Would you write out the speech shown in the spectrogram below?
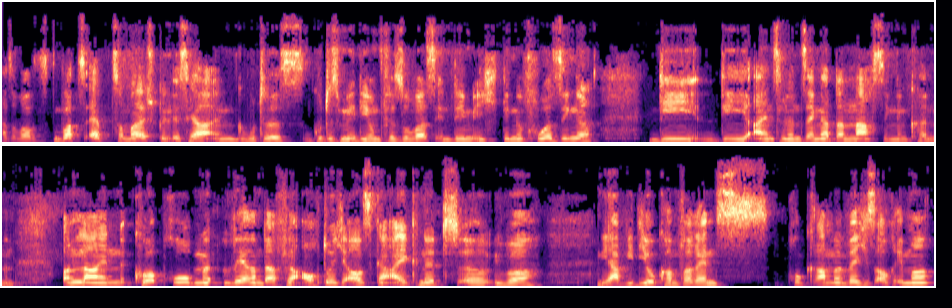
Also WhatsApp zum Beispiel ist ja ein gutes, gutes Medium für sowas, in dem ich Dinge vorsinge, die die einzelnen Sänger dann nachsingen können. Online-Chorproben wären dafür auch durchaus geeignet äh, über ja, Videokonferenzprogramme, welches auch immer.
